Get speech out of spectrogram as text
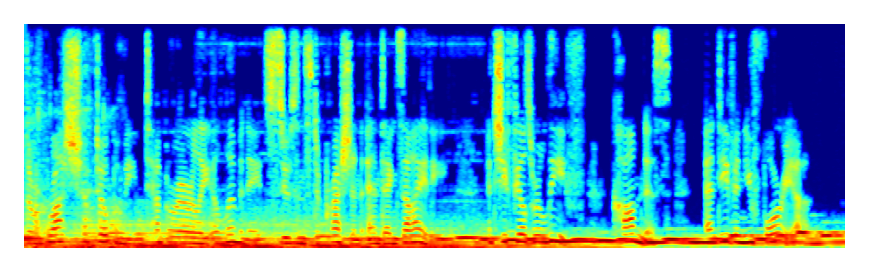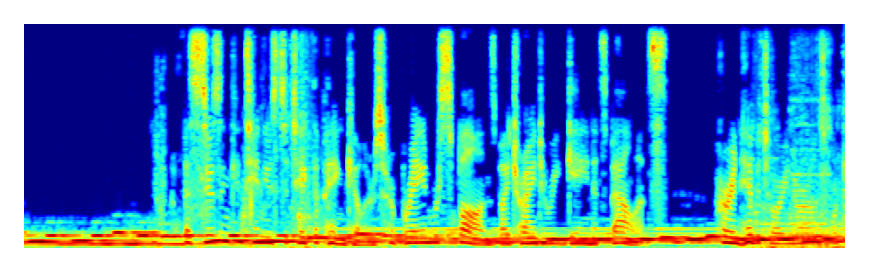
The rush of dopamine temporarily eliminates Susan's depression and anxiety, and she feels relief, calmness, and even euphoria. As Susan continues to take the painkillers, her brain responds by trying to regain its balance. Her inhibitory neurons work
